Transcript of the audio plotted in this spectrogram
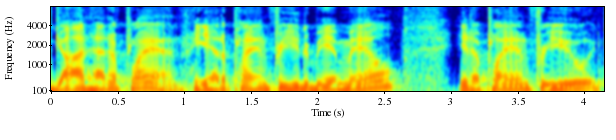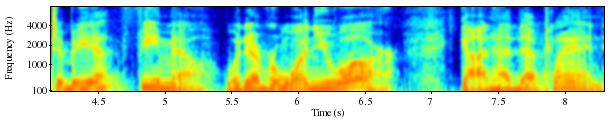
God had a plan. He had a plan for you to be a male. He had a plan for you to be a female, whatever one you are. God had that plan.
